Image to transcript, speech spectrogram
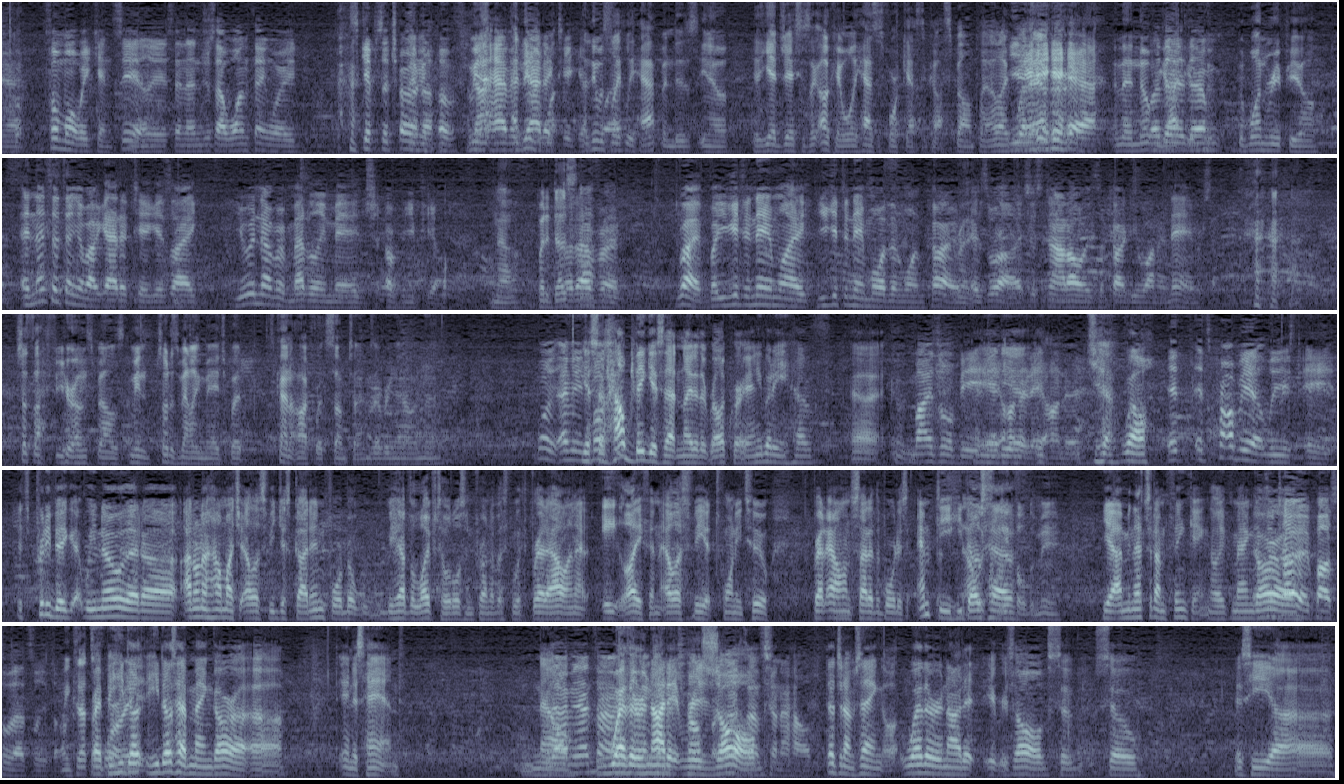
Yeah. from what we can see at least. And then just that one thing where he skips a turn mean, of I mean, not I- having I I think what's likely happened is, you know, he had Jason. He's like, okay, well, he has his forecasting cost spell and play. I like Yeah, whatever. yeah. And then we got the- the, one repeal. And that's the thing about Gaddock is like you would never meddling mage a repeal. No, but it does stop whatever. it. Right, but you get to name like you get to name more than one card Right. as well. It's just not always the card you want to name. Or something. Shuts off your own spells. I mean, so does Meddling Mage, but it's kind of awkward sometimes every now and then. Well, I mean, Yeah, so how big is that Knight of the Reliquary? Anybody have? Uh, might as well be Any idea? 800, It- 800. yeah, well, It, it's probably at least eight. it's pretty big. We know that uh, I don't know how much LSV just got in for, but we have the life totals in front of us with Brett Allen at eight life and LSV at 22. Brett Allen's side of the board is empty. He That does looks have. lethal to me. Yeah, I mean that's what I'm thinking. Like It's Mangara, entirely possible that's lethal. I mean, 'cause that's right? But he does he does have Mangara uh, in his hand. Now, Yeah, I mean, that's not whether or not it trump, but resolves, That's help. That's what I'm saying. Whether or not it, it resolves, so so is he? Uh,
